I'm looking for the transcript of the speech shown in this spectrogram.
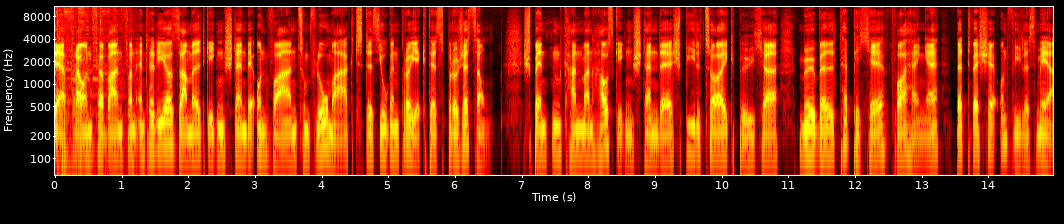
Der Frauenverband von Entre Rios sammelt Gegenstände und Waren zum Flohmarkt des Jugendprojektes Projeção. Spenden kann man Hausgegenstände, Spielzeug, Bücher, Möbel, Teppiche, Vorhänge, Bettwäsche und vieles mehr.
